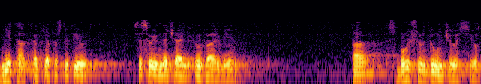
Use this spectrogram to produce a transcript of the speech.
не так, как я поступил со своим начальником в армии, а с большей вдумчивостью.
